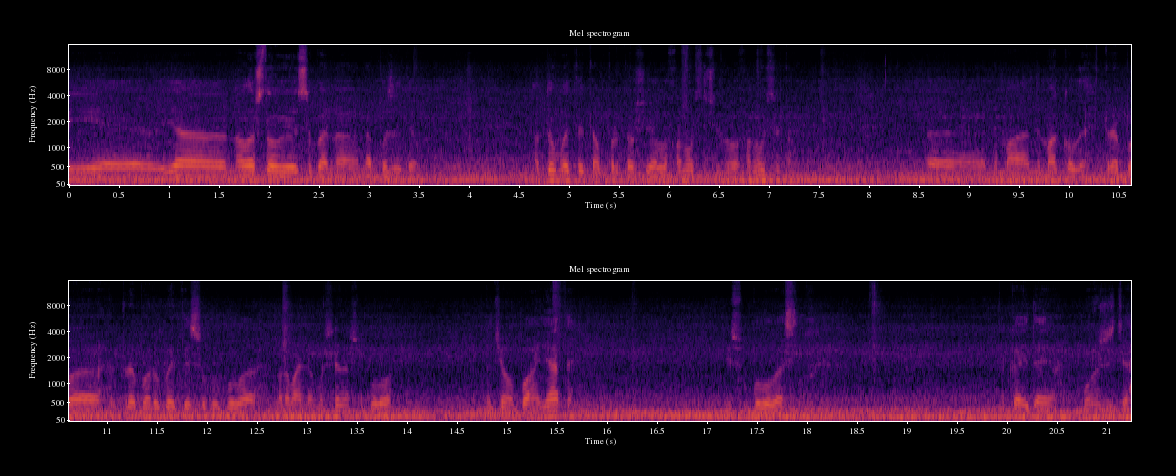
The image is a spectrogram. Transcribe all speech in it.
І я налаштовую себе на, на позитив. А думати там про те, що я лоханувся чи не лоханувся, нема, нема коли. Треба, треба робити, щоб була нормальна машина, щоб було на чому поганяти і щоб було весело. Така ідея мого життя.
